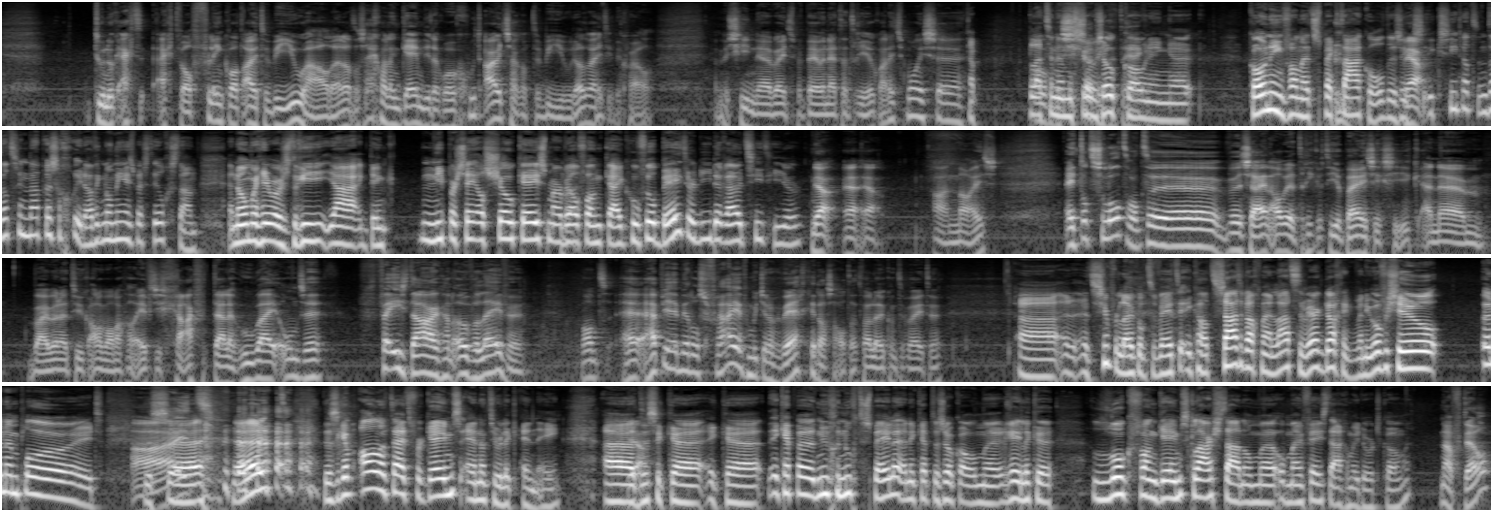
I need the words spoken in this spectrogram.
toen ook echt, echt wel flink wat uit de Wii U haalde. En dat was echt wel een game die er gewoon goed uitzag op de Wii U, dat weet ik nog wel. En misschien uh, weet ze bij Bayonetta 3 ook wel iets moois. Uh, ja, Platinum is sowieso koning, uh, koning van het spektakel. Dus ik, ik zie dat, dat is inderdaad best een goeie. Daar had ik nog niet eens bij stilgestaan. En No More Heroes 3, ja, ik denk niet per se als showcase, maar wel van kijk hoeveel beter die eruit ziet hier. Ja, ja, ja. Ah, nice. Hey, tot slot, want uh, we zijn alweer drie kwartier bezig, zie ik. En um, wij willen natuurlijk allemaal nog wel eventjes graag vertellen hoe wij onze feestdagen gaan overleven. Want heb je inmiddels vrij of moet je nog werken? Dat is altijd wel leuk om te weten. Uh, het is super leuk om te weten. Ik had zaterdag mijn laatste werkdag. Ik ben nu officieel unemployed. Dus, uh, dus ik heb alle tijd voor games en natuurlijk N1. Uh, Dus ik, ik, ik heb nu genoeg te spelen en ik heb dus ook al een redelijke log van games klaarstaan om op mijn feestdagen mee door te komen. Nou, vertel.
